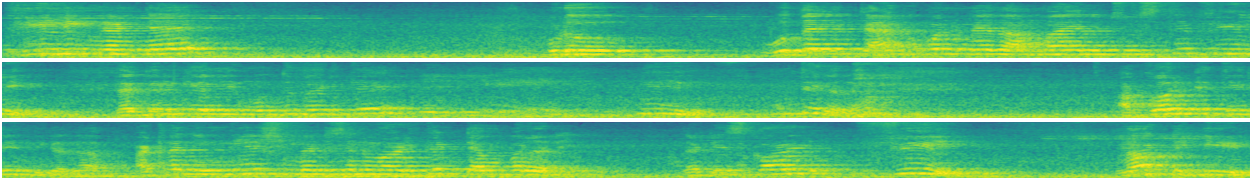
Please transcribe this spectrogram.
ఫీలింగ్ అంటే ఇప్పుడు ఉదయం ట్యాంక్ బండ్ మీద అమ్మాయిని చూస్తే ఫీలింగ్ దగ్గరికి వెళ్ళి ముద్దు పెడితే ఫీలింగ్ అంతే కదా? ఆ కోరిక తీరింది కదా? అట్లని ఇంగ్లీష్ మెడిసిన్ వాడితే temporary that is called feel not heal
